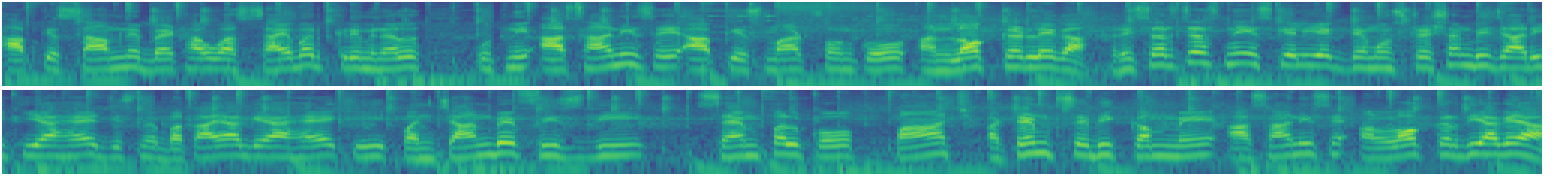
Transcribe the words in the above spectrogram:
आपके सामने बैठा हुआ साइबर क्रिमिनल उतनी आसानी से आपके स्मार्टफ़ोन को अनलॉक कर लेगा। रिसर्चर्स ने इसके लिए एक डेमोन्स्ट्रेशन भी जारी किया है, जिसमें बताया गया है कि पंचानवे फ़ीसदी सैंपल को पाँच अटेम्प्ट से भी कम में आसानी से अनलॉक कर दिया गया।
